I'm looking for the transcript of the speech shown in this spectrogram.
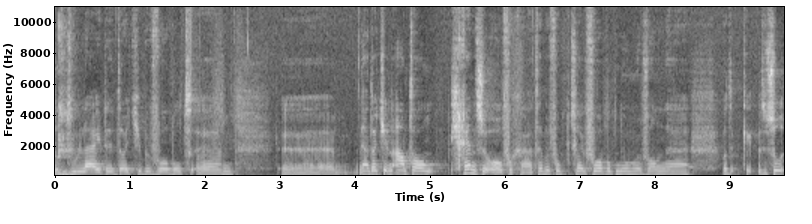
ertoe leiden dat je bijvoorbeeld. ehm, eh, nou, dat je een aantal grenzen overgaat. Hè. Bijvoorbeeld, ik zou een voorbeeld noemen van. eh, wat, zo,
